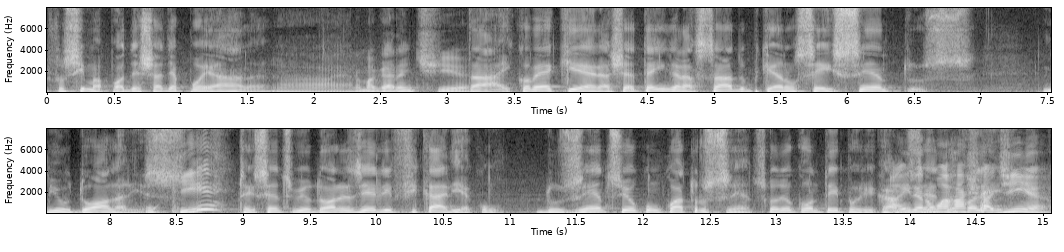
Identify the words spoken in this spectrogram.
Ele falou, sim, mas pode deixar de apoiar, né? Ah, era uma garantia. Tá, e como é que era? Achei até engraçado, porque eram 600 mil dólares. O quê? 600 mil dólares e ele ficaria com 200 e eu com 400. Quando eu contei pro Ricardo Ainda era Sete, uma eu falei, rachadinha?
